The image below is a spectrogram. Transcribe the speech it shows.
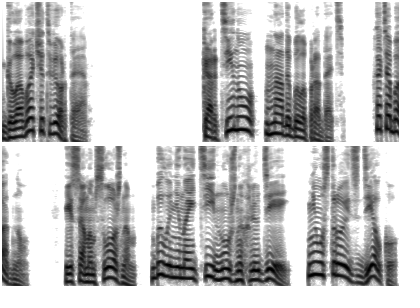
Глава четвертая. Картину надо было продать. Хотя бы одну. И самым сложным было не найти нужных людей, не устроить сделку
